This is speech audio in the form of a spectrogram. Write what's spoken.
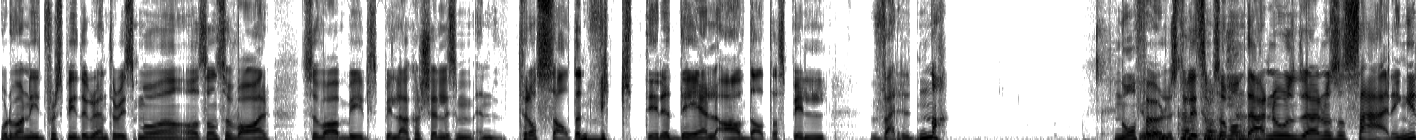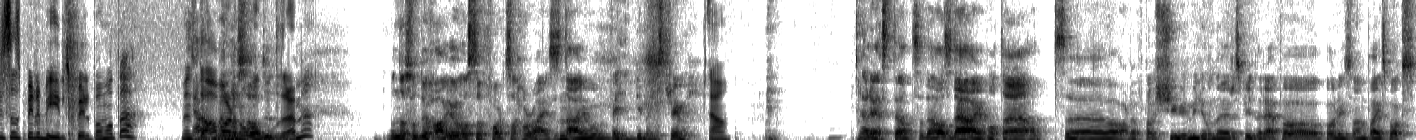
hvor det var Need for Speed og Grand Turismo og, og sånn, så var, så var bilspillene kanskje liksom en, tross alt en viktigere del av dataspillverden, da. Nå Jo, føles det liksom som om det er noen er noe så særinger som spiller bilspill, på en måte. Mens Ja, da var det noe alle drev med. Men også, du har jo også Forza Horizon er jo veldig mainstream. Ja. Jeg leste at det, altså, det har jo på en måte hatt eh, hva var det for noe, 20 millioner spillere på, på, liksom, på Xbox.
